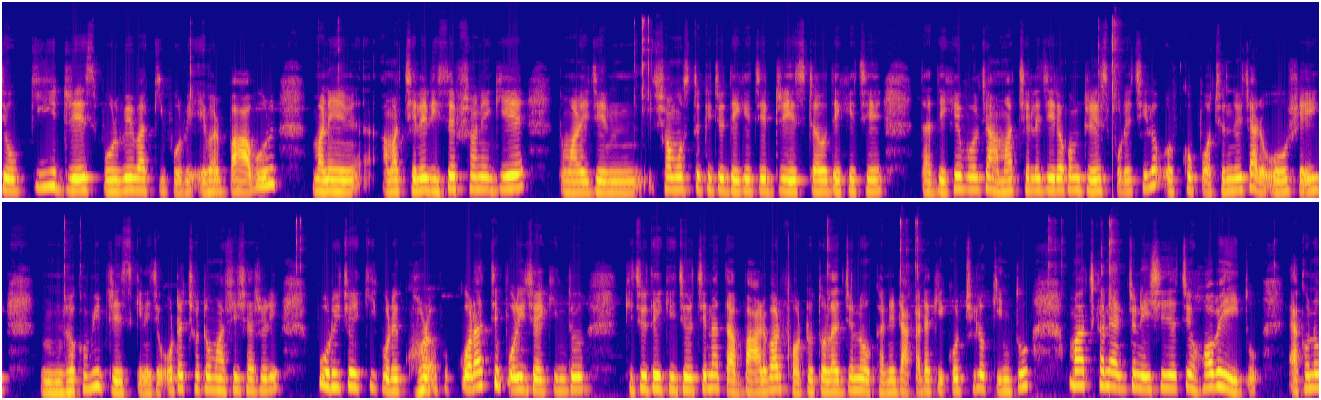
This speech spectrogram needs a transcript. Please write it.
যে ও কী ড্রেস পরবে বা কী পরবে। এবার বাবুর মানে আমার ছেলে রিসেপশনে গিয়ে তোমার এই যে সমস্ত কিছু দেখেছে ড্রেসটাও দেখেছে। তা দেখে বলছে, আমার ছেলে যেরকম ড্রেস পরেছিল, ওর খুব পছন্দ হয়েছে, আর ও সেই রকমই ড্রেস কিনেছে। ওটা ছোটো মাসি শাশুড়ি পরিচয় কি করে করাচ্ছে পরিচয় কিন্তু কিছুতেই কিছু হচ্ছে না। তা বারবার ফটো তোলার জন্য ওখানে ডাকাডাকি করছিল, কিন্তু মাঝখানে একজন এসে যাচ্ছে, হবেই তো। এখনও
